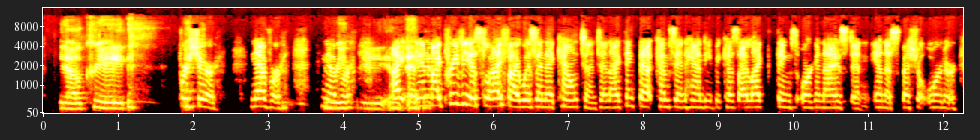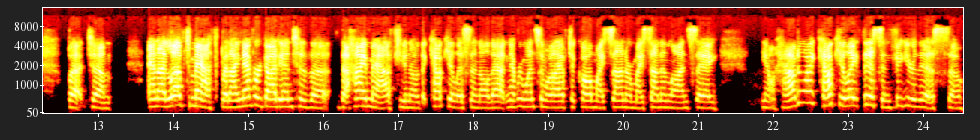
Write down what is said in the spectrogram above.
you know, create? For sure, never, never. and- I, and- in my previous life, I was an accountant, and I think that comes in handy because I like things organized and in a special order. But um, and I loved math, but I never got into the the high math, you know, the calculus and all that. And every once in a while, I have to call my son or my son-in-law and say, you know, how do I calculate this and figure this? So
